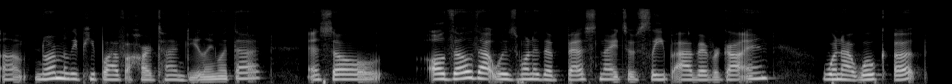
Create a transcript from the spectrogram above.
um, normally people have a hard time dealing with that. And so, although that was one of the best nights of sleep I've ever gotten, when I woke up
